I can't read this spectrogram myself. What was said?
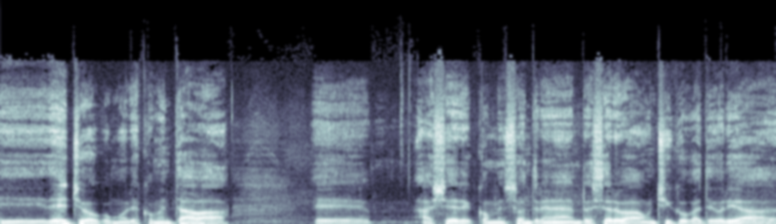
Y de hecho, como les comentaba, eh, ayer comenzó a entrenar en reserva un chico categoría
